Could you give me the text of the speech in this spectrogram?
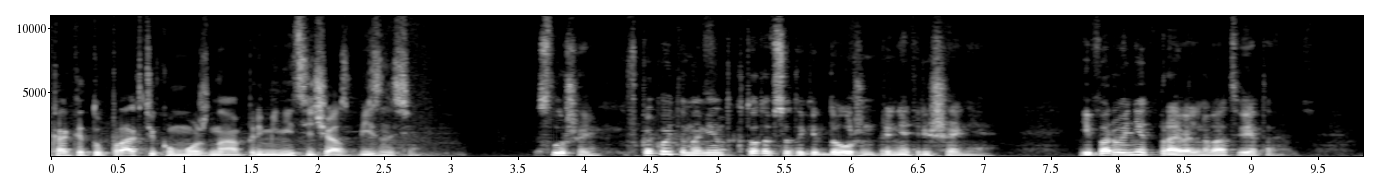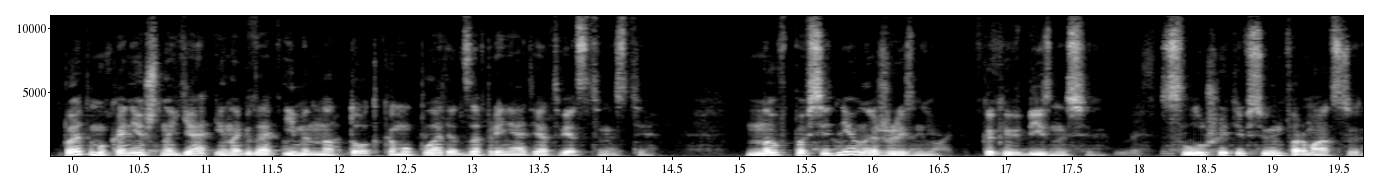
Как эту практику можно применить сейчас в бизнесе? Слушай, в какой-то момент кто-то все-таки должен принять решение. И порой нет правильного ответа. Поэтому, конечно, я иногда именно тот, кому платят за принятие ответственности. Но в повседневной жизни, как и в бизнесе, слушайте всю информацию,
